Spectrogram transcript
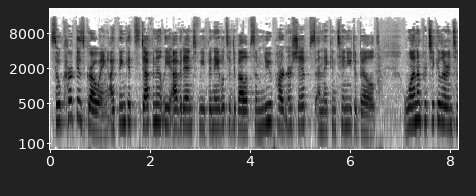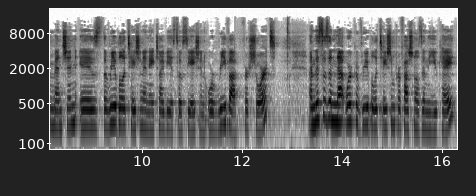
So Kirk is growing. I think it's definitely evident we've been able to develop some new partnerships, and they continue to build. One in particular and to mention is the Rehabilitation and HIV Association, or RHIVA for short. And this is a network of rehabilitation professionals in the UK,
